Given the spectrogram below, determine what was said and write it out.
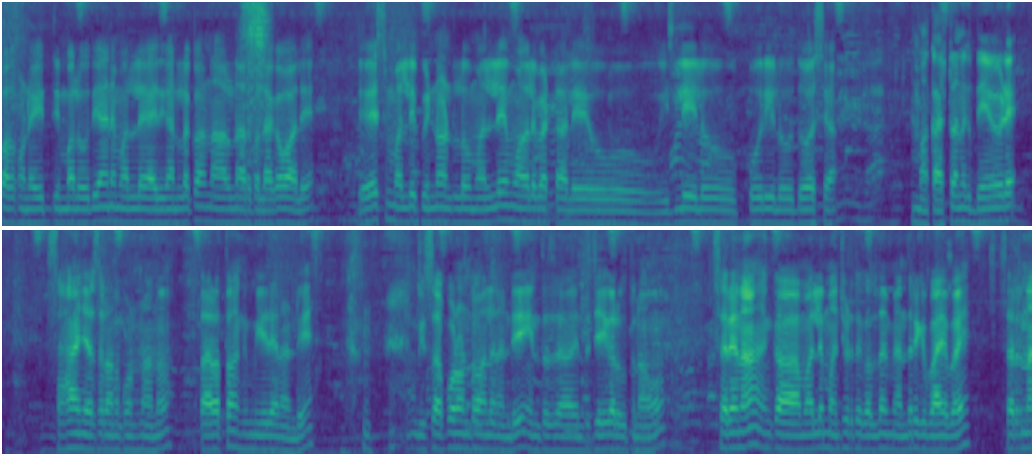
పదకొండు అయింది మళ్ళీ ఉదయాన్నే మళ్ళీ ఐదు గంటలకు నాలుగున్నరకు లెగవాలి లేచి మళ్ళీ పిండి వంటలు మళ్ళీ మొదలు పెట్టాలి. ఇడ్లీలు పూరీలు దోశ. మా కష్టానికి దేవుడే సహాయం చేస్తారు అనుకుంటున్నాను తర్వాత మీరేనండి. మీ సపోర్ట్ ఉండటం వల్లేనండి ఇంత ఇంత చేయగలుగుతున్నాము. సరేనా? ఇంకా మళ్ళీ మంచిడితో కలుద్దాం. మీ అందరికీ బాయ్ బాయ్. సరేనా?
